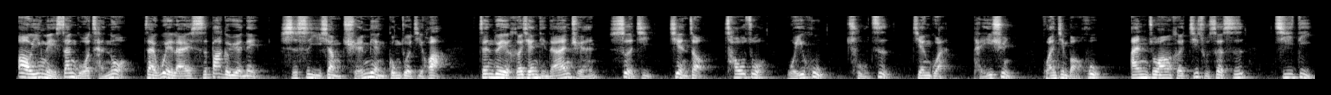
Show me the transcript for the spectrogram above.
澳英美三国承诺在未来十八个月内实施一项全面工作计划，针对核潜艇的安全设计、建造、操作、维护、处置、监管、培训、环境保护、安装和基础设施。基地、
